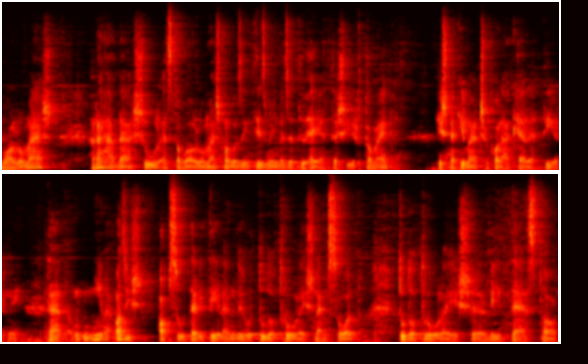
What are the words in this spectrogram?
vallomást. Ráadásul ezt a vallomást maga az intézményvezető helyettes írta meg, és neki már csak alá kellett írni. Tehát nyilván az is abszolút elítélendő, hogy tudott róla és nem szólt, tudott róla és védte ezt a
